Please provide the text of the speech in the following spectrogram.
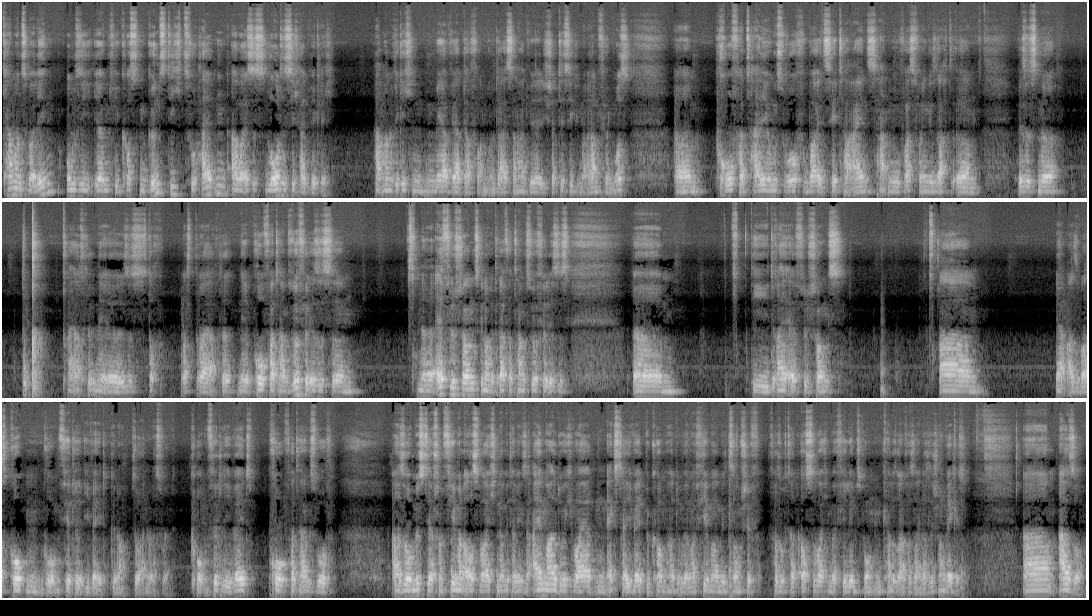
kann man es überlegen, um sie irgendwie kostengünstig zu halten, aber es ist, lohnt es sich halt wirklich hat man wirklich einen Mehrwert davon. Und da ist dann halt wieder die Statistik, die man ranführen muss. Ähm, pro Verteidigungswurf bei CETA 1 hatten wir was vorhin gesagt, ähm, ist es eine 3 Achtel, nee, äh, ist es doch was 3 Achtel, nee, pro Verteidigungswürfel ist es ähm, eine Elftelchance, genau mit 3 Verteidigungswürfel ist es ähm, die 3 Elftelchance, ähm, ja, also was grob ein, grob ein Viertel Evade, genau, so ein das vorhin. Gruppenviertel Evade pro Verteidigungswurf. Also müsste ja schon viermal ausweichen, damit er wenigstens einmal durch Wired ein extra Evade bekommen hat. Und wenn man viermal mit so einem Schiff versucht hat auszuweichen bei vier Lebenspunkten, kann es einfach sein, dass er schon weg ist. Ähm, also,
